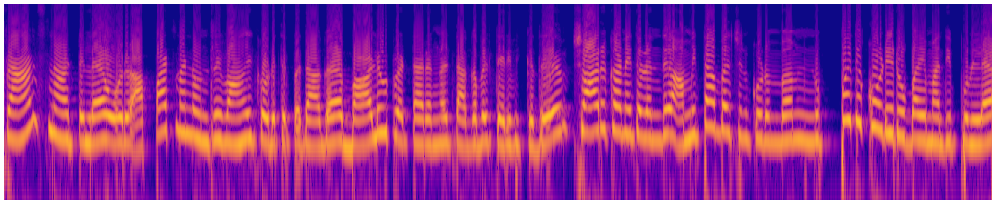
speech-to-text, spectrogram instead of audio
பிரான்ஸ் நாட்டில் ஒரு அபார்ட்மெண்ட் ஒன்றை வாங்கி கொடுத்திருப்பதாக பாலிவுட் வட்டாரங்கள் தகவல் தெரிவிக்குது. ஷாருக் கானை தொடர்ந்து அமிதாப் பச்சன் குடும்பம் முப்பது கோடி ரூபாய் மதிப்புள்ள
